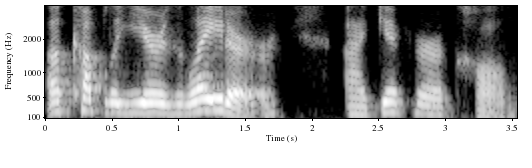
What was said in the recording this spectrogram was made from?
A couple of years later, I give her a call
